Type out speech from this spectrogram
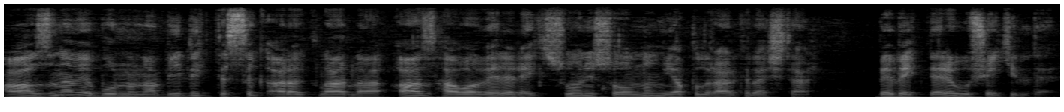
Ağzına ve burnuna birlikte sık aralıklarla az hava vererek suni solunum yapılır arkadaşlar. Bebeklere bu şekilde.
